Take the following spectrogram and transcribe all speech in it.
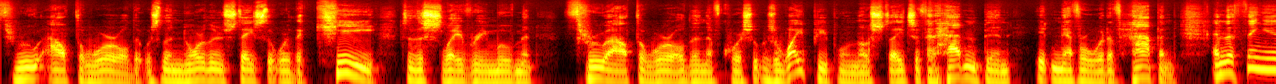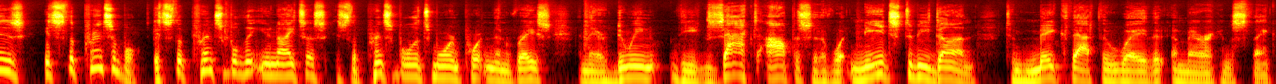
throughout the world. It was the northern states that were the key to the slavery movement throughout the world. And of course, it was white people in those states. If it hadn't been, it never would have happened. And the thing is, it's the principle. It's the principle that unites us. It's the principle that's more important than race. And they're doing the exact opposite of what needs to be done to make that the way that Americans think.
